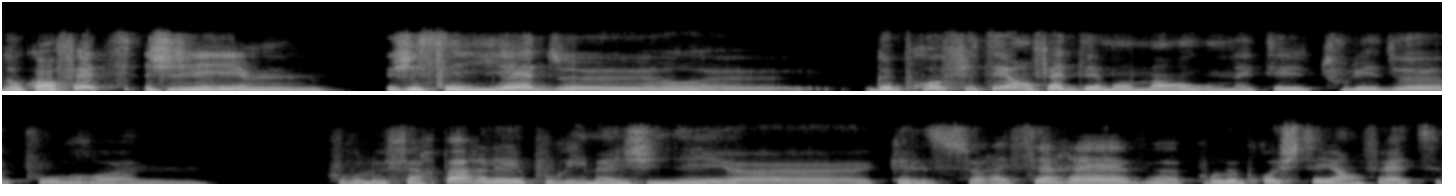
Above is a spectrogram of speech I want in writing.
Donc en fait, j'ai j'essayais de de profiter en fait des moments où on était tous les deux pour pour le faire parler, pour imaginer quels seraient ses rêves, pour le projeter en fait,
